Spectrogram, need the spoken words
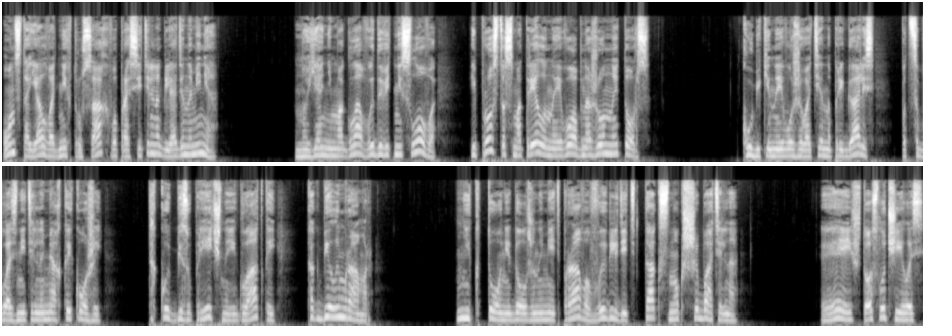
Он стоял в одних трусах, вопросительно глядя на меня. Но я не могла выдавить ни слова и просто смотрела на его обнаженный торс. Кубики на его животе напрягались под соблазнительно мягкой кожей, такой безупречной и гладкой, как белый мрамор. Никто не должен иметь права выглядеть так сногсшибательно. «Эй, что случилось?»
